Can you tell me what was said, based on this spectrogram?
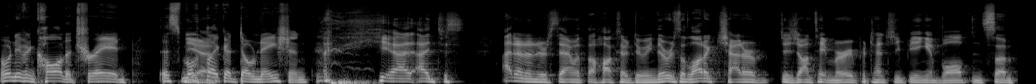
I wouldn't even call it a trade. It's more Yeah. like a donation. yeah, I just I don't understand what the Hawks are doing. There was a lot of chatter of Dejounte Murray potentially being involved in some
